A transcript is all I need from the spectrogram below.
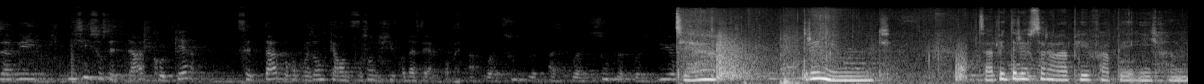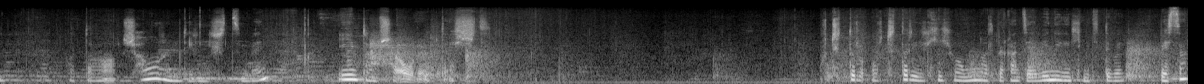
Vous avez ici sur cette table, Coldcare, cette table représente 40% du chiffre d'affaires. À poil souple, à poil souple, à poil dur. За өдрийн минь. За бид нар явсаар байгаа P-Fab-ийнх нь одоо шоурум дээр нэрсэн байна. Ийм том шоурумтай шүү дээ. Өчтөр урчтар ирэхийг өмнө бол би ганц авеныг л мэддэг байсан.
